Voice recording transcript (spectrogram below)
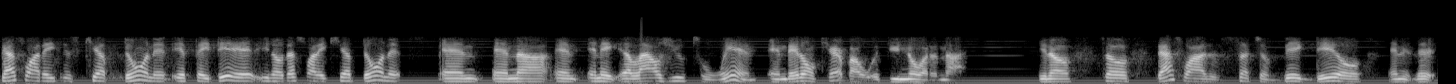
that's why they just kept doing it. If they did, you know, that's why they kept doing it, and and uh, and and it allows you to win, and they don't care about if you know it or not, you know. So that's why it's such a big deal, and it,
